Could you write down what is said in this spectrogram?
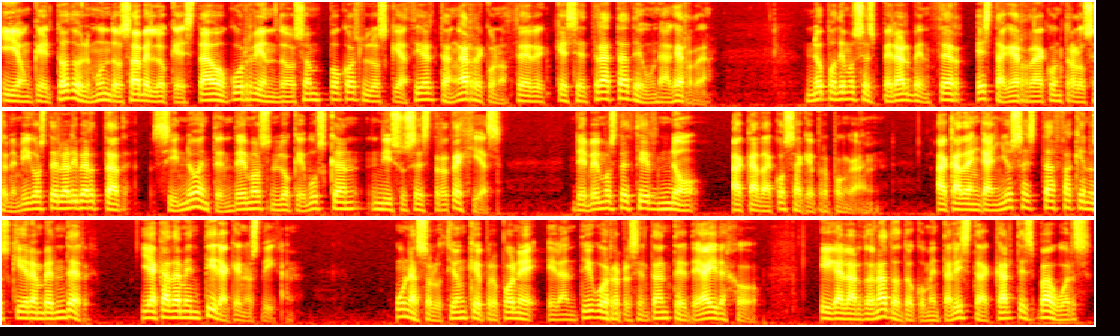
Y aunque todo el mundo sabe lo que está ocurriendo, son pocos los que aciertan a reconocer que se trata de una guerra. No podemos esperar vencer esta guerra contra los enemigos de la libertad si no entendemos lo que buscan ni sus estrategias. Debemos decir no a cada cosa que propongan, a cada engañosa estafa que nos quieran vender y a cada mentira que nos digan. Una solución que propone el antiguo representante de Idaho y galardonado documentalista Curtis Bowers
